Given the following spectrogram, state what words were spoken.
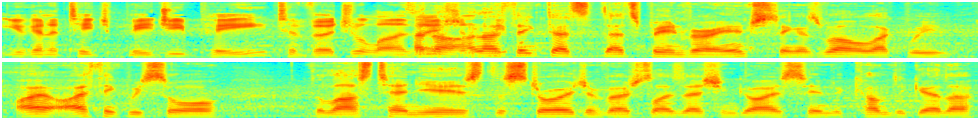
you're going to teach BGP to virtualization. And, I- and I think that's that's been very interesting as well. Like we, I, I think we saw the last 10 years, the storage and virtualization guys seem to come together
